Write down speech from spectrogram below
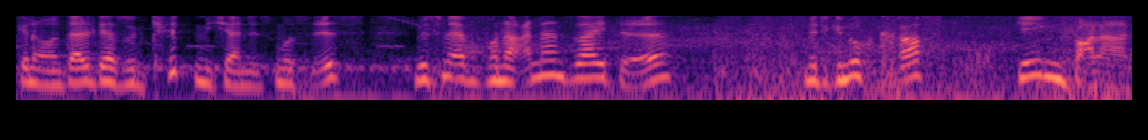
Genau, und da der so ein Kit-Mechanismus ist, müssen wir einfach von der anderen Seite mit genug Kraft gegenballern.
